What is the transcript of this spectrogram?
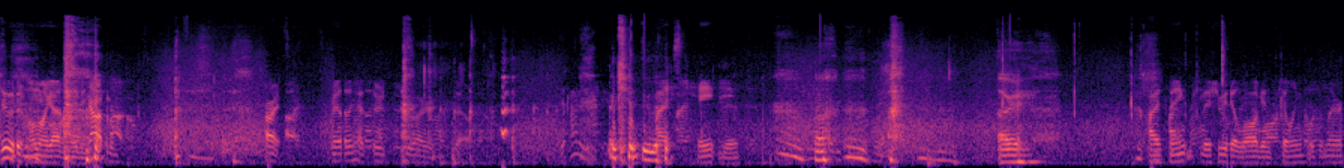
Dude, oh my god, I'm leaving. Got him. Alright. Bailey had 32 iron, so. Get out of here. I can't do I hate this. Okay. I think there should be a login killing, isn't there?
